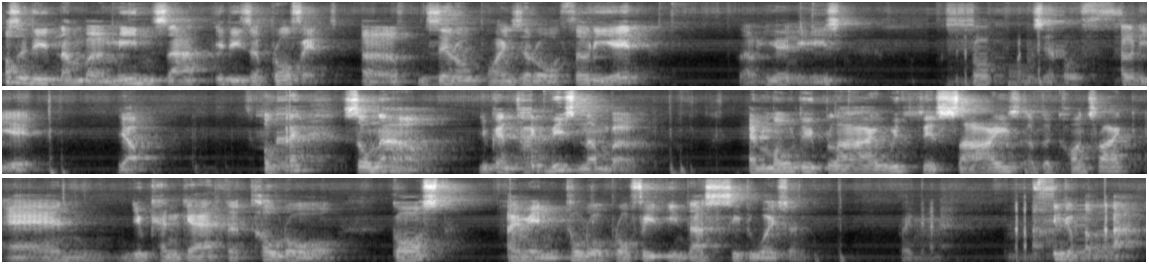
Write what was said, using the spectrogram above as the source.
positive number means that it is a profit of 0.038. So here it is 0.038. Yep. Okay, so now you can take this number and multiply with the size of the contract and you can get the total cost, I mean total profit in that situation. Okay. Think about that.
